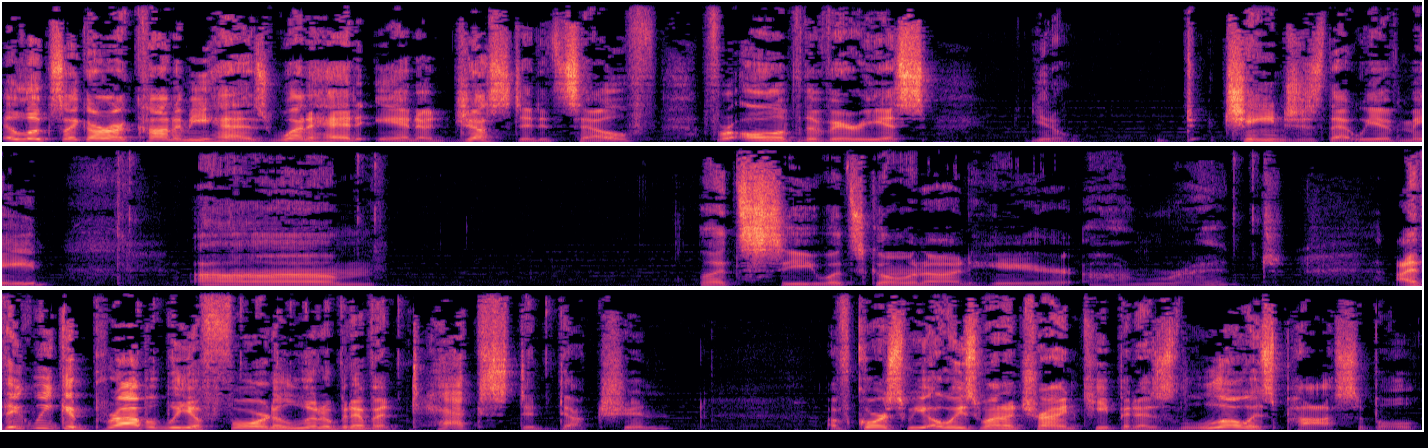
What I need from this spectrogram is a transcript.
It looks like our economy has went ahead and adjusted itself for all of the various, you know, changes that we have made. Um, let's see, what's going on here? All right. I think we could probably afford a little bit of a tax deduction. Of course, we always want to try and keep it as low as possible.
